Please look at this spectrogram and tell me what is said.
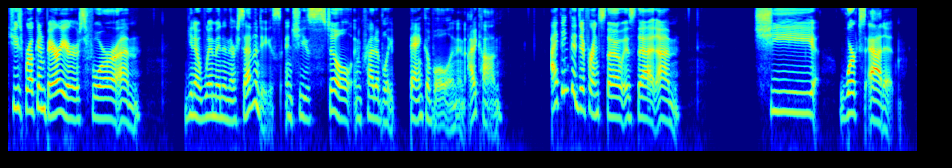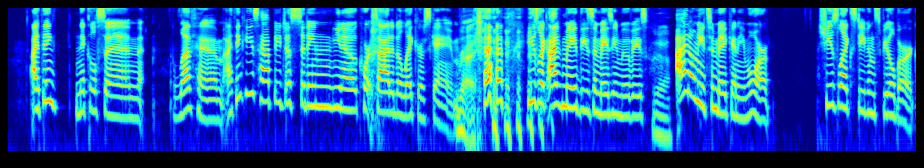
She's broken barriers for, um, you know, women in their seventies, and she's still incredibly bankable and an icon. I think the difference, though, is that um, she works at it. I think Nicholson, love him. I think he's happy just sitting, you know, courtside at a Lakers game. Right. he's like, I've made these amazing movies. yeah. I don't need to make any more. She's like Steven Spielberg.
